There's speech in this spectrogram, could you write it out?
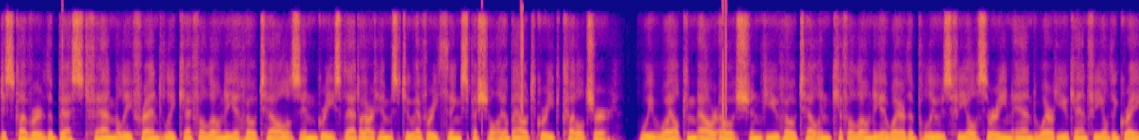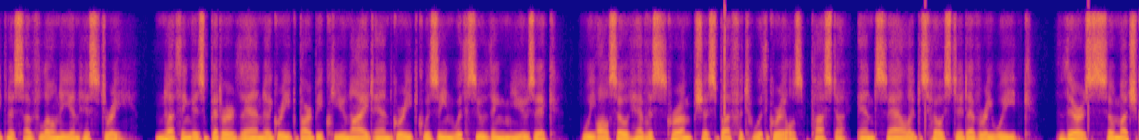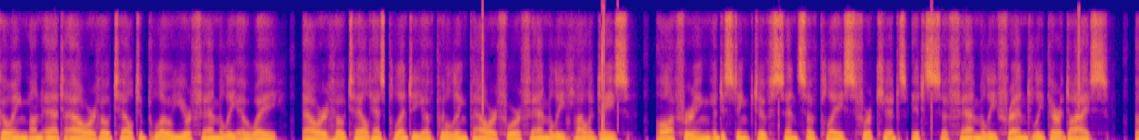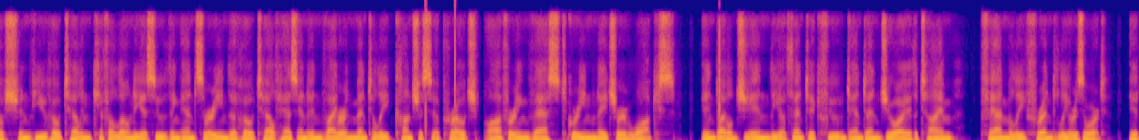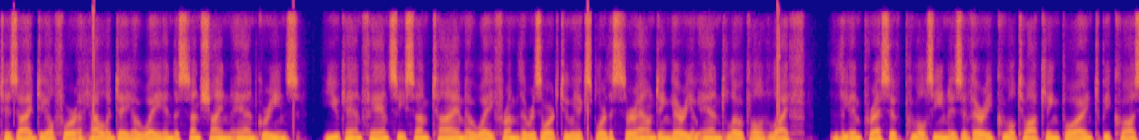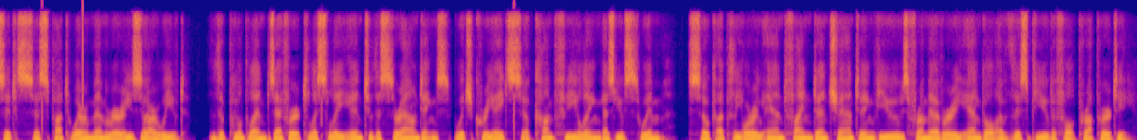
Discover the best family friendly Kefalonia hotels in Greece that are hymns to everything special about Greek culture. We welcome our Ocean View Hotel in Kefalonia where the blues feel serene and where you can feel the greatness of Ionian history. Nothing is better than a Greek barbecue night and Greek cuisine with soothing music. We also have a scrumptious buffet with grills, pasta, and salads hosted every week. There's so much going on at our hotel to blow your family away. Our hotel has plenty of pulling power for family holidays, offering a distinctive sense of place for kids. It's a family friendly paradise. Ocean View Hotel in Kefalonia Soothing and serene The hotel has an environmentally conscious approach, offering vast green nature walks. Indulge in the authentic food and enjoy the time. Family friendly resort. It is ideal for a holiday away in the sunshine and greens. You can fancy some time away from the resort to explore the surrounding area and local life. The impressive pool scene is a very cool talking point because it's a spot where memories are weaved. The pool blends effortlessly into the surroundings, which creates a calm feeling as you swim. Soak up the aura and find enchanting views from every angle of this beautiful property.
